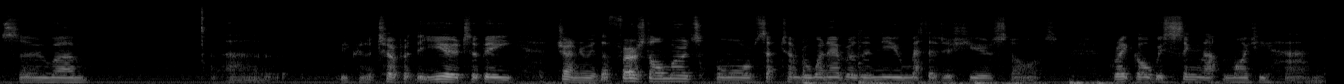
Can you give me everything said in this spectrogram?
so um, you can interpret the year to be January the 1st onwards or September whenever the new Methodist year starts. Great God, we sing that mighty hand.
